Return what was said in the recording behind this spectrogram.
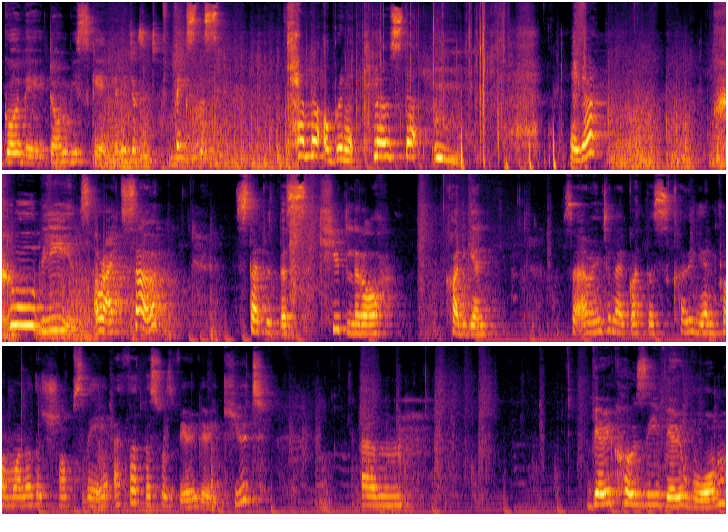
go there. Don't be scared. Let me just fix this camera or bring it closer. Mm. There you go. Cool beans. All right, so start with this cute little cardigan. So I went and I got this cardigan from one of the shops there. I thought this was very, very cute. Um, very cozy, very warm.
